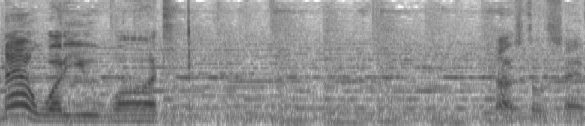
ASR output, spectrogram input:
now what do you want? Oh, it's still the same.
